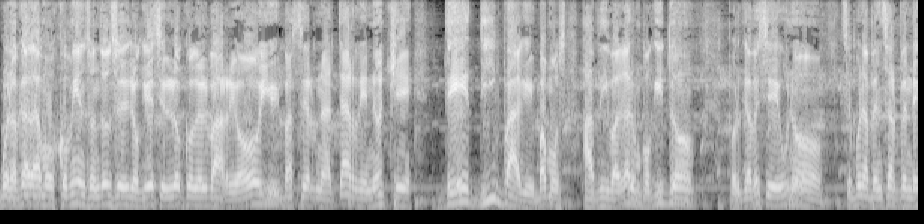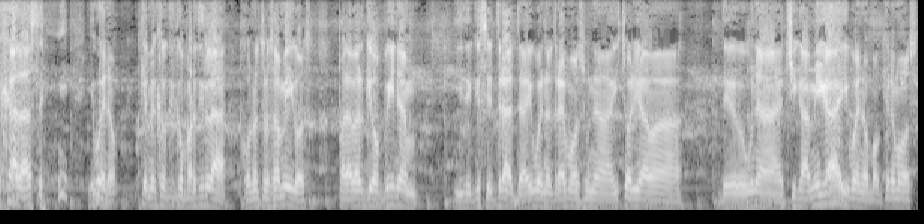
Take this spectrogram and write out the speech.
Bueno, acá damos comienzo entonces de lo que es el loco del barrio. Hoy va a ser una tarde, noche de divague. Vamos a divagar un poquito, porque a veces uno se pone a pensar pendejadas. y bueno, qué mejor que compartirla con otros amigos para ver qué opinan y de qué se trata. Y bueno, traemos una historia de una chica amiga y bueno, queremos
